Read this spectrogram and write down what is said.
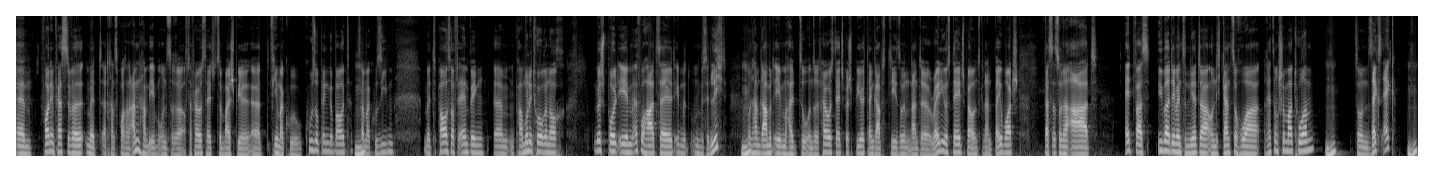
ähm, vor dem Festival mit äh, Transportern an, haben eben unsere, auf der Pharaoh Stage zum Beispiel, äh, viermal Q- Q-So-Pin gebaut, Mhm. zweimal Q7 mit Powersoft Amping, ähm, ein paar Monitore noch, Mischpult eben, FOH-Zelt, eben ein bisschen Licht Mhm. und haben damit eben halt so unsere Pharaoh Stage bespielt. Dann gab es die sogenannte Radio Stage, bei uns genannt Baywatch. Das ist so eine Art etwas überdimensionierter und nicht ganz so hoher Rettungsschimmerturm, Mhm. so ein Sechseck. Mhm.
